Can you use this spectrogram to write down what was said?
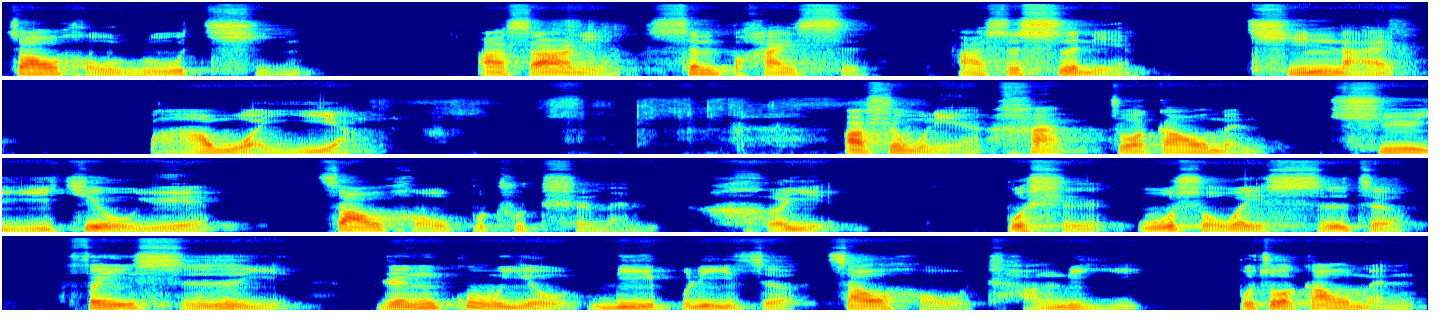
昭侯如秦。二十二年，生不害死。二十四年，秦来把我遗养。二十五年，汉作高门，屈夷旧曰：“昭侯不出此门，何也？”不时，无所谓时者，非时日也。人固有立不利者，昭侯常立矣。不作高门。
